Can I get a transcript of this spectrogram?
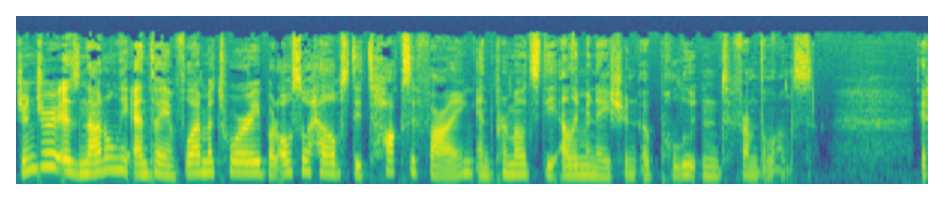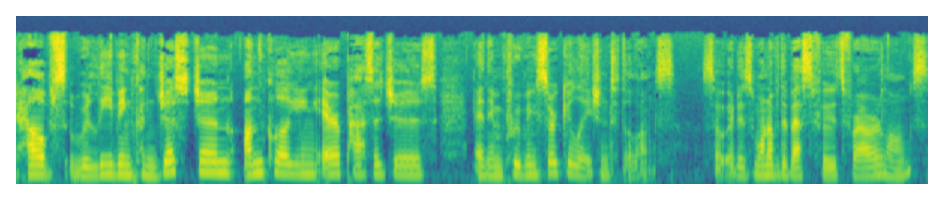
Ginger is not only anti inflammatory, but also helps detoxifying and promotes the elimination of pollutant from the lungs. It helps relieving congestion, unclogging air passages, and improving circulation to the lungs. So it is one of the best foods for our lungs.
